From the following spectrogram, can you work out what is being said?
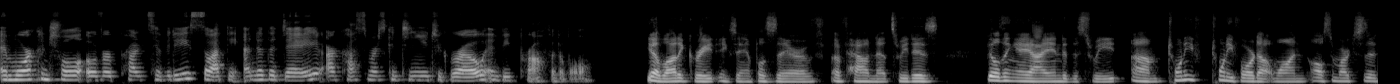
and more control over productivity. So at the end of the day, our customers continue to grow and be profitable. Yeah, a lot of great examples there of of how NetSuite is building AI into the suite. Um, 2024.1 also marks the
